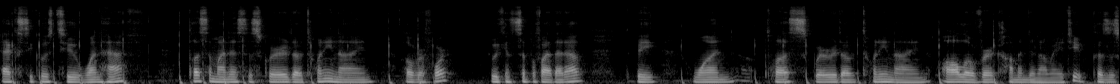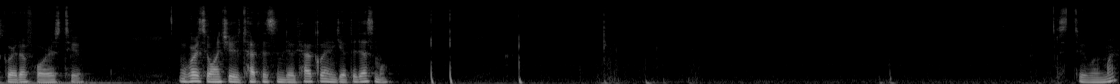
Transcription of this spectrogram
x equals to 1 half plus or minus the square root of 29 over 4. We can simplify that out to be 1 plus square root of 29 all over common denominator 2, because the square root of 4 is 2. Of course, I want you to type this into a calculator and get the decimal. Do one more.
